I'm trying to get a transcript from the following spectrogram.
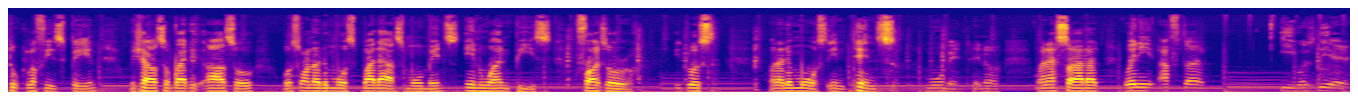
took Luffy's pain, which also, but also was one of the most badass moments in One Piece for Zoro it was one of the most intense moment you know when i saw that when he after he was there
